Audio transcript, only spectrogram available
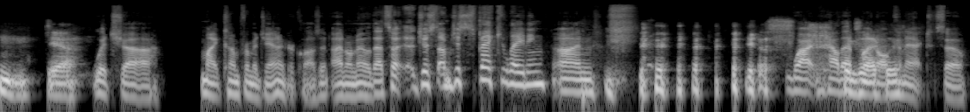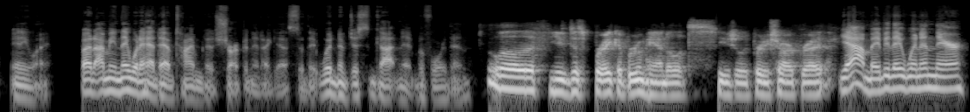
Hmm, yeah. which uh, might come from a janitor closet. I don't know. That's uh just I'm just speculating on yes. why how that might all connect. So anyway. But I mean, they would have had to have time to sharpen it, I guess. So they wouldn't have just gotten it before then. Well, if you just break a broom handle, it's usually pretty sharp, right? Yeah, maybe they went in there,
